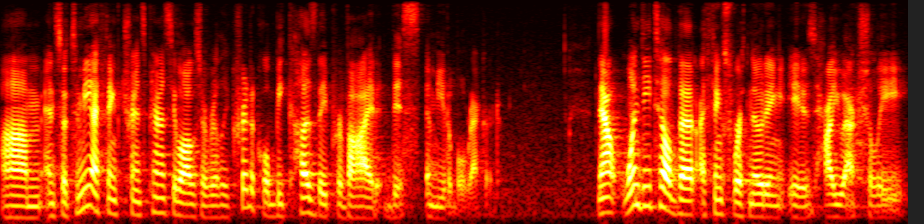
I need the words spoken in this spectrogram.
Um, and so to me, I think transparency logs are really critical because they provide this immutable record. Now, one detail that I think is worth noting is how you actually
